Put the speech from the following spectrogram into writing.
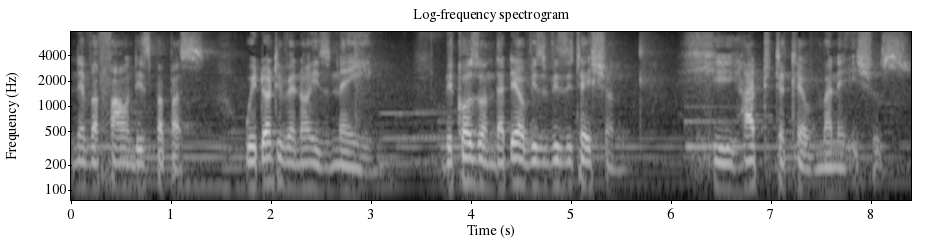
never found his purpose. We don't even know his name because on the day of his visitation, he had to take care of money issues.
